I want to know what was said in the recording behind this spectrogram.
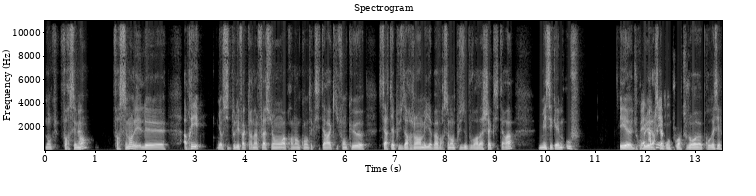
Donc forcément, forcément les, après, il y a aussi tous les facteurs d'inflation à prendre en compte, etc., qui font que certes, il y a plus d'argent, mais il n'y a pas forcément plus de pouvoir d'achat, etc. Mais c'est quand même ouf. Et euh, du coup, les large caps vont pouvoir toujours euh, progresser.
